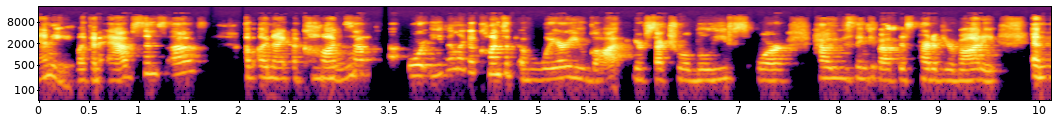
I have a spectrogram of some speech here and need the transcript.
any, like an absence of, of a, a mm-hmm. concept, mm-hmm. or even like a concept of where you got your sexual beliefs or how you think about this part of your body. And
